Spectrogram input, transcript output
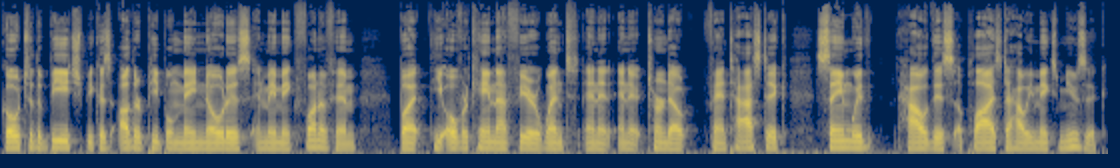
go to the beach because other people may notice and may make fun of him. But he overcame that fear, went and it and it turned out fantastic. Same with how this applies to how he makes music.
